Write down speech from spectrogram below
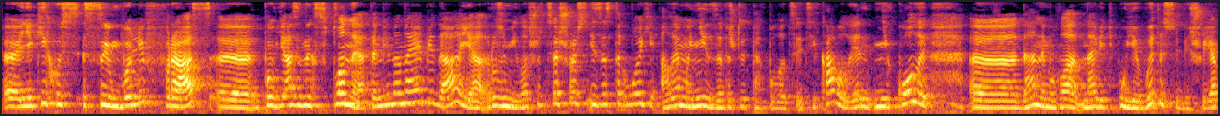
е, якихось символів, фраз, е, пов'язаних з планетами на небі. Да? Я розуміла, що це щось із астрології, але мені завжди так було це цікаво. Я ніколи е, да, не могла навіть уявити собі, що я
